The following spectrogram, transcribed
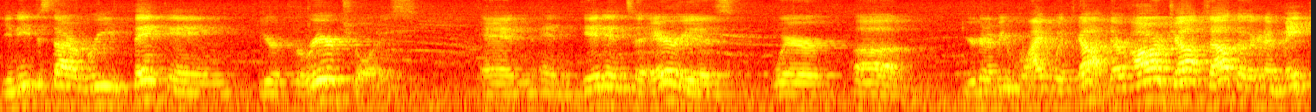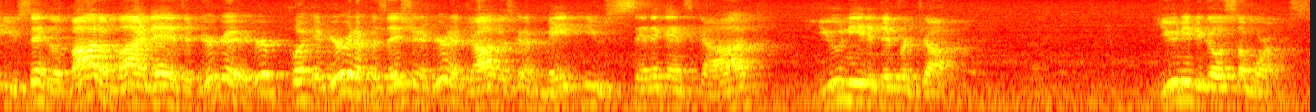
you need to start rethinking your career choice and, and get into areas where uh, you're going to be right with God. There are jobs out there that are going to make you sin. The bottom line is, if you're, if you're put, if you're in a position, if you're in a job that's going to make you sin against God, you need a different job. You need to go somewhere else.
